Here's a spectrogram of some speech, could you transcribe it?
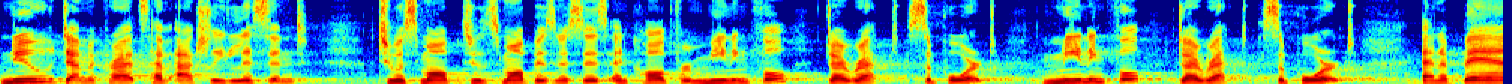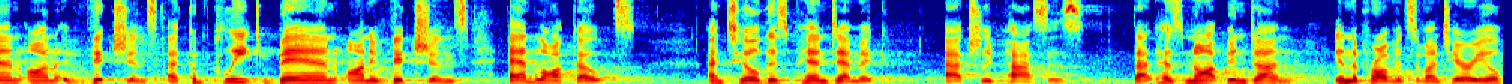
New Democrats have actually listened to, small, to small businesses and called for meaningful, direct support. Meaningful, direct support and a ban on evictions, a complete ban on evictions and lockouts until this pandemic actually passes. That has not been done in the province of Ontario,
